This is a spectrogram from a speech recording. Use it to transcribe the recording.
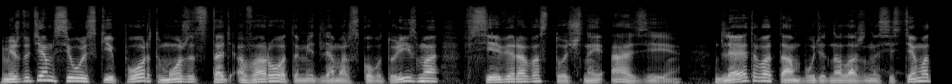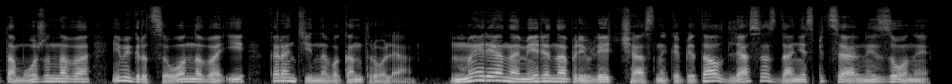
Между тем, Сеульский порт может стать воротами для морского туризма в Северо-Восточной Азии. Для этого там будет налажена система таможенного, иммиграционного и карантинного контроля. Мэрия намерена привлечь частный капитал для создания специальной зоны,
